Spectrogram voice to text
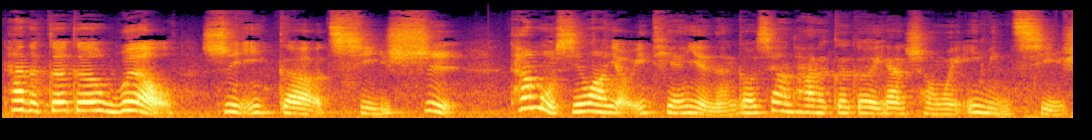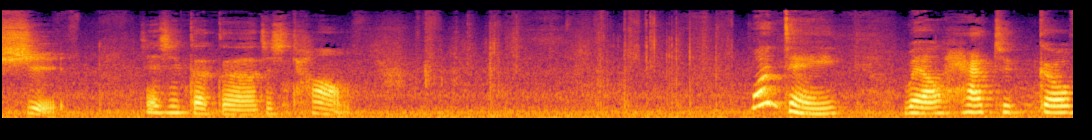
他的哥哥 Will 是一个骑士。汤姆希望有一天也能够像他的哥哥一样成为一名骑士。这是哥哥，这是 Tom。One day, Will had to go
